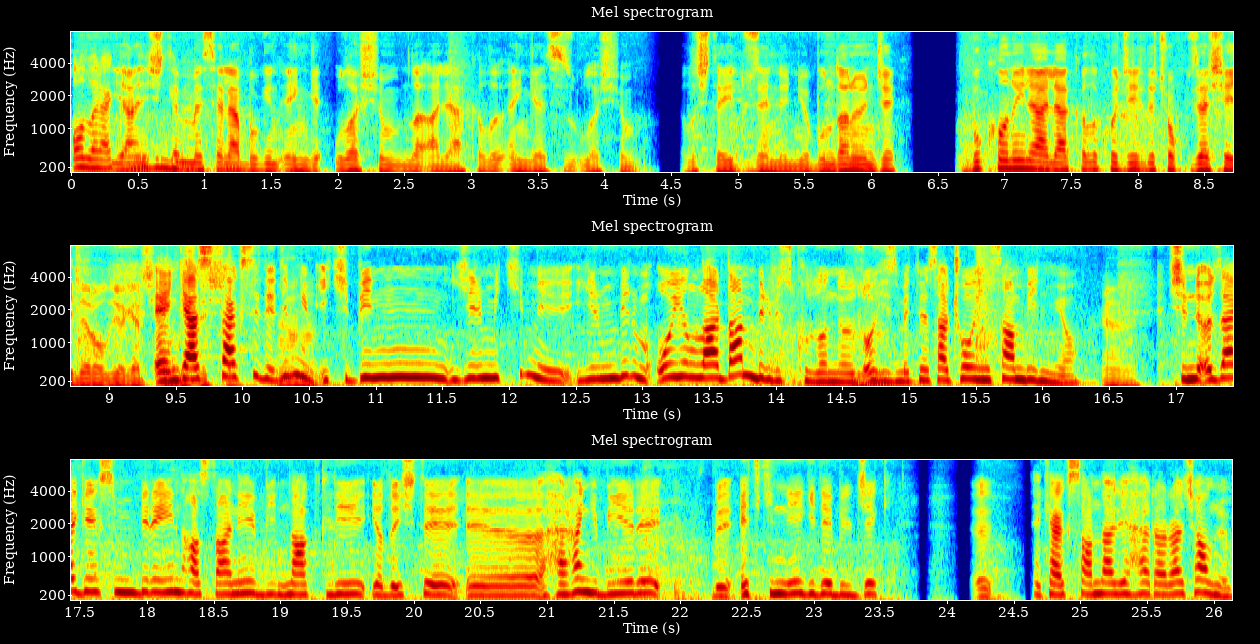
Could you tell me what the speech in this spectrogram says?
olarak. Yani işte gibi. mesela bugün enge- ulaşımla alakalı engelsiz ulaşım çalıştayı düzenleniyor. Bundan önce bu konuyla alakalı Kocaeli'de çok güzel şeyler oluyor gerçekten. Engelsiz şey- taksi dediğim gibi 2022 mi 21 mi o yıllardan beri biz kullanıyoruz Hı o hizmeti. Mesela çoğu insan bilmiyor. Evet. Şimdi özel gereksinim bireyin hastaneye bir nakli ya da işte e, herhangi bir yere bir etkinliğe gidebilecek e, tekerlek sandalye her araç almıyor.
